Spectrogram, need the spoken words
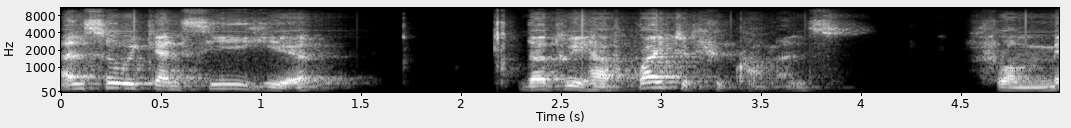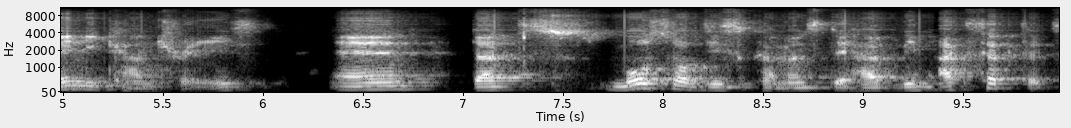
and so we can see here that we have quite a few comments from many countries and that most of these comments, they have been accepted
